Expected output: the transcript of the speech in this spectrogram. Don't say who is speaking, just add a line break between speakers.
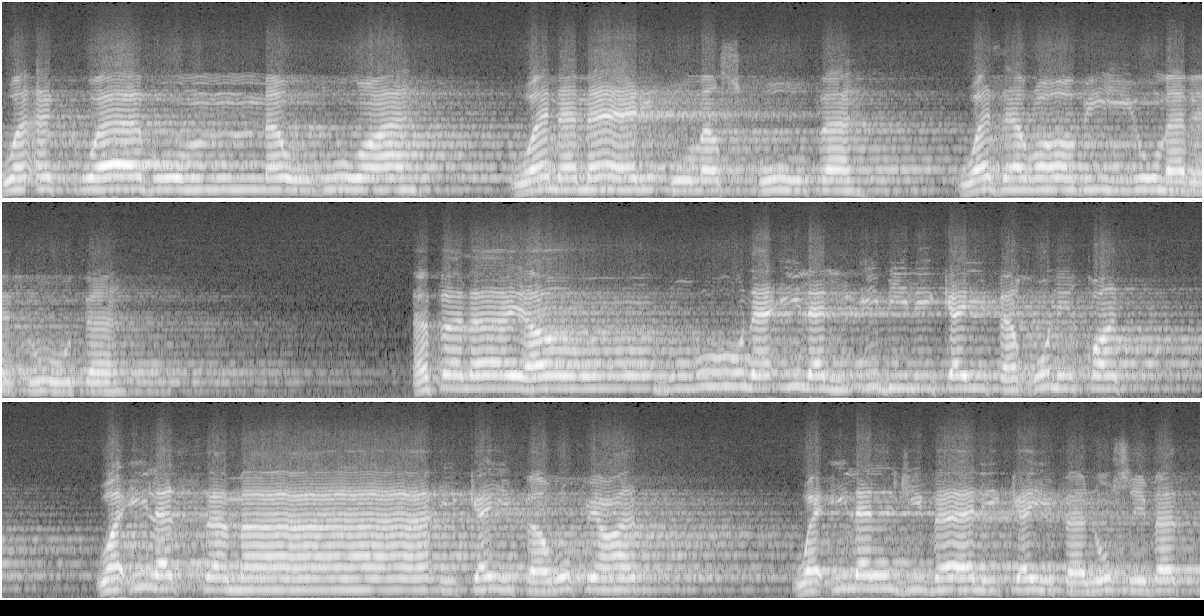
وأكواب موضوعة ونمارق مصفوفة وزرابي مبثوثة. أفلا ينظرون إلى الإبل كيف خلقت وإلى السماء كيف رفعت وإلى الجبال كيف نصبت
